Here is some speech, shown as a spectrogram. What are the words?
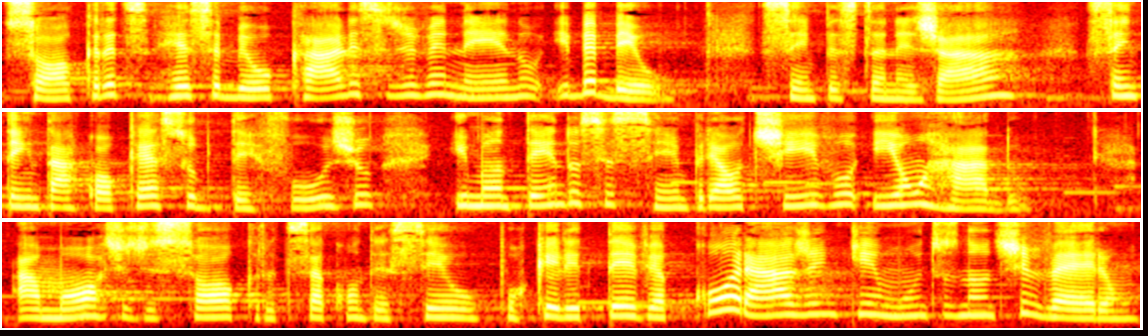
Sócrates recebeu o cálice de veneno e bebeu, sem pestanejar, sem tentar qualquer subterfúgio e mantendo-se sempre altivo e honrado. A morte de Sócrates aconteceu porque ele teve a coragem que muitos não tiveram,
